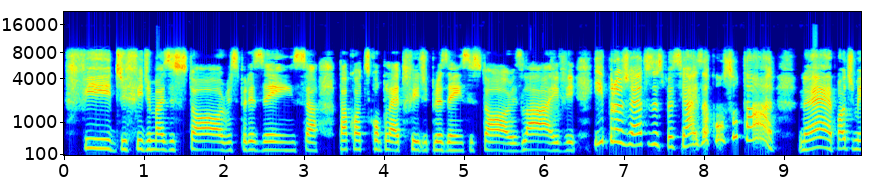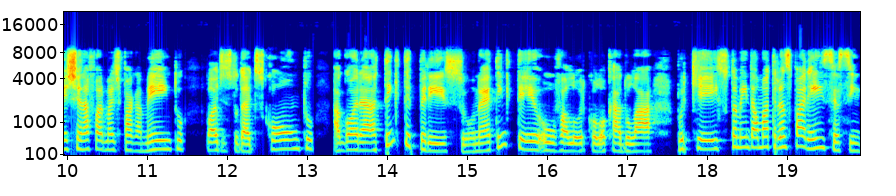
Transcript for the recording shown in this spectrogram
Feed, feed mais stories, presença, pacotes completos, feed, presença, stories, live e projetos especiais a consultar, né? Pode mexer na forma de pagamento, pode estudar desconto. Agora, tem que ter preço, né? Tem que ter o valor colocado lá, porque isso também dá uma transparência, assim.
